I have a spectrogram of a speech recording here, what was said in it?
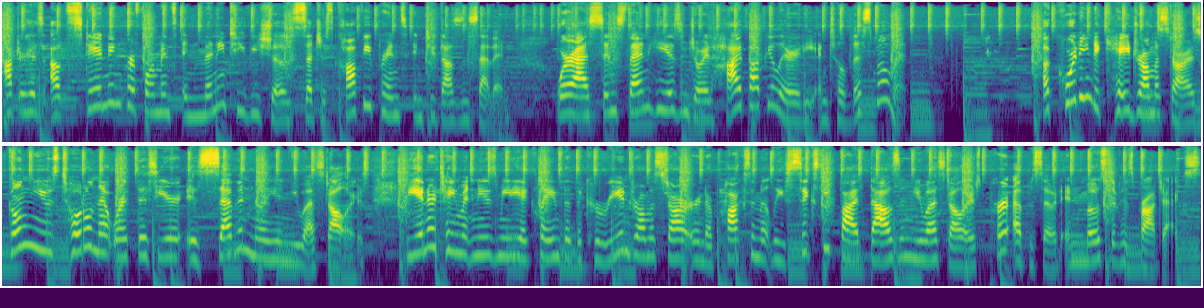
after his outstanding performance in many TV shows such as Coffee Prince in 2007. Whereas since then, he has enjoyed high popularity until this moment. According to K-drama stars, Gong Yoo's total net worth this year is 7 million US dollars. The entertainment news media claimed that the Korean drama star earned approximately 65,000 US dollars per episode in most of his projects.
